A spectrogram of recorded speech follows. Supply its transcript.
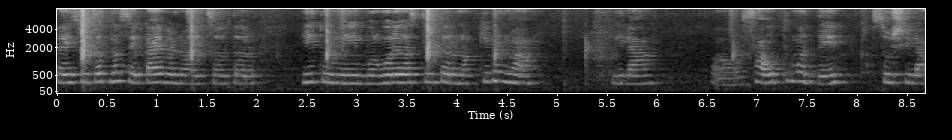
काही सुचत नसेल काय बनवायचं तर ही तुम्ही मुरमुरे असतील तर नक्की बनवा. हिला साऊथमध्ये सुशिला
